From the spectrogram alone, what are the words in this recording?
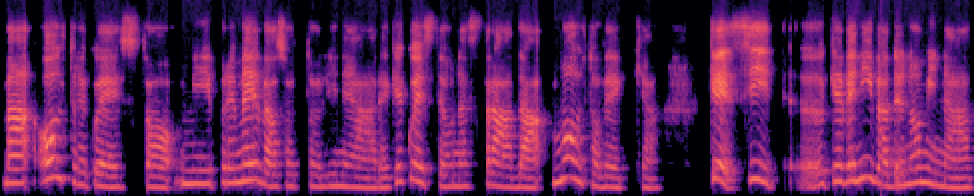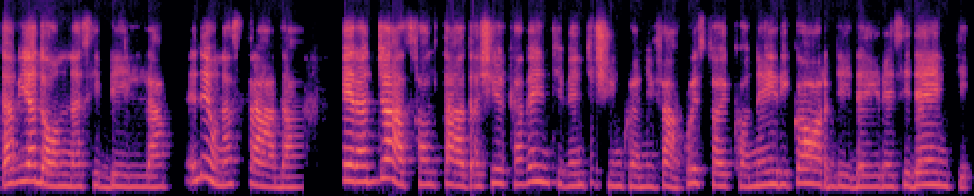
Ma oltre questo mi premeva sottolineare che questa è una strada molto vecchia che, si, eh, che veniva denominata Via Donna Sibilla ed è una strada che era già asfaltata circa 20-25 anni fa. Questo ecco nei ricordi dei residenti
